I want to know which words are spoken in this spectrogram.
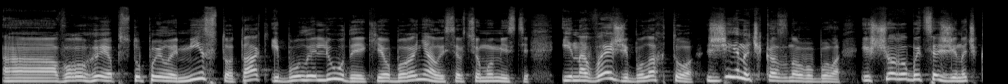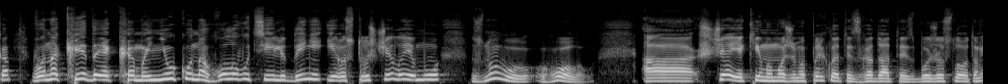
а, Вороги обступили місто, так, і були люди, які оборонялися в цьому місті. І на вежі була хто? Жіночка знову була. І що робить ця жіночка? Вона кидає каменюку на голову цій людині і розтрощила йому знову голову. А ще які ми можемо приклади згадати з Божого Слова? Там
